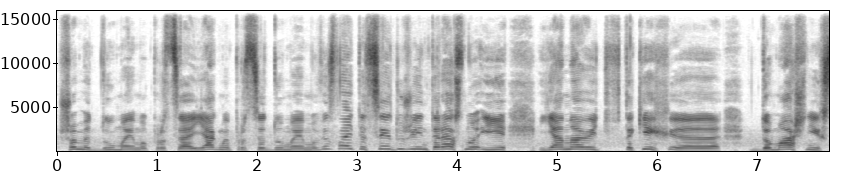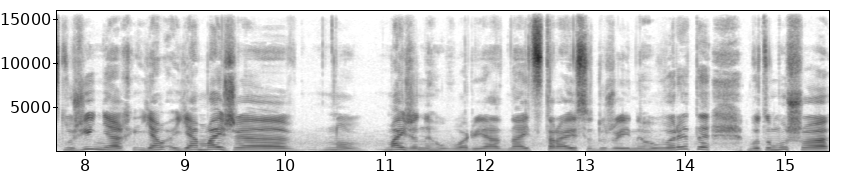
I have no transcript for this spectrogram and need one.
що ми думаємо про це, як ми про це думаємо. Ви знаєте, це дуже інтересно, і я навіть в таких е, домашніх служіннях я, я майже. Ну, майже не говорю. Я навіть стараюся дуже і не говорити, бо тому що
